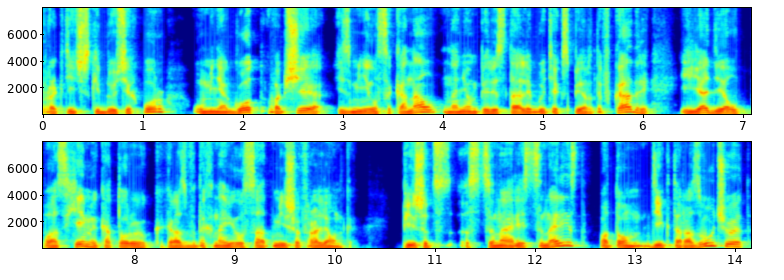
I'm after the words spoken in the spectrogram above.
практически до сих пор у меня год вообще изменился канал, на нем перестали быть эксперты в кадре, и я делал по схеме, которую как раз вдохновился от Миши Фроленко. Пишет сценарий сценарист, потом диктор озвучивает,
